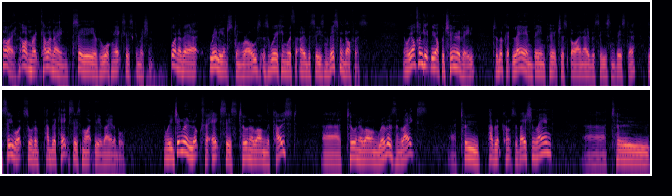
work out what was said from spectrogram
Hi, I'm Ric Cullinane, CE of the Walking Access Commission. One of our really interesting roles is working with the Overseas Investment Office. And we often get the opportunity to look at land being purchased by an overseas investor to see what sort of public access might be available. And we generally look for access to and along the coast, uh, to and along rivers and lakes, uh, to public conservation land, uh, to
